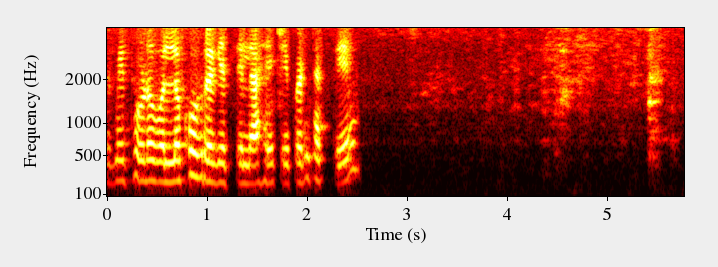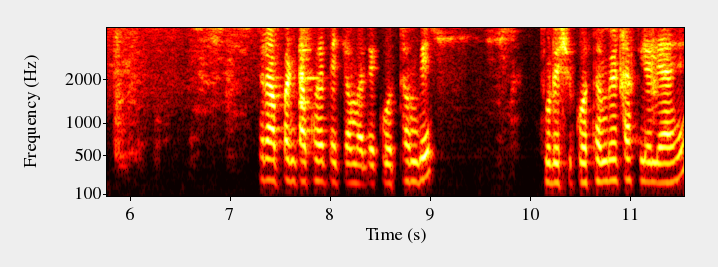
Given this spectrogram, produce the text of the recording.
तर मी थोडं वल्ल खोबरं घेतलेलं आहे ते पण टाकते. तर आपण टाकूया त्याच्यामध्ये कोथंबीर. थोडीशी कोथंबीर टाकलेली आहे.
